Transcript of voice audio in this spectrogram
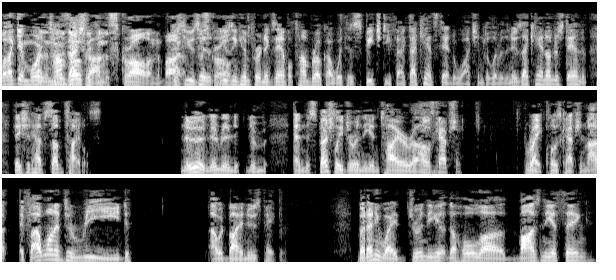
Well, I get more Like than Tom news actually Brokaw. from the scroll on the bottom. Just use him- using him for an example, Tom Brokaw with his speech defect. I can't stand to watch him deliver the news. I can't understand him. They should have subtitles. And especially during the entire um, Closed caption. Right, closed caption. I- If I wanted to read, I would buy a newspaper. But anyway, during the the whole uh, Bosnia thing,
